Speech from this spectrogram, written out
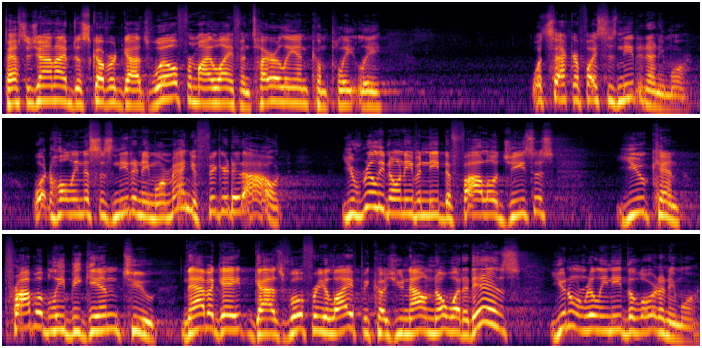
Pastor John, I've discovered God's will for my life entirely and completely. What sacrifice is needed anymore? What holiness is needed anymore. Man, you figured it out. You really don't even need to follow Jesus. You can probably begin to navigate God's will for your life because you now know what it is. you don't really need the Lord anymore.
